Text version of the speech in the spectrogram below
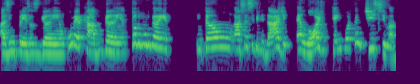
as empresas ganham, o mercado ganha, todo mundo ganha. Então, a acessibilidade é lógico que é importantíssima,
